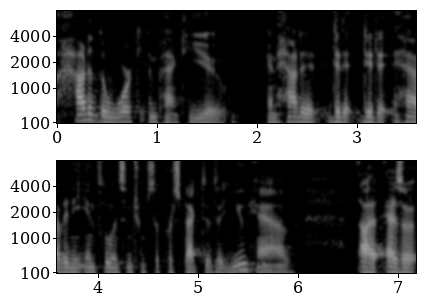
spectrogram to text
how did the work impact you? And how did, did, it, did it have any influence in terms of perspective that you have uh, as, a,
